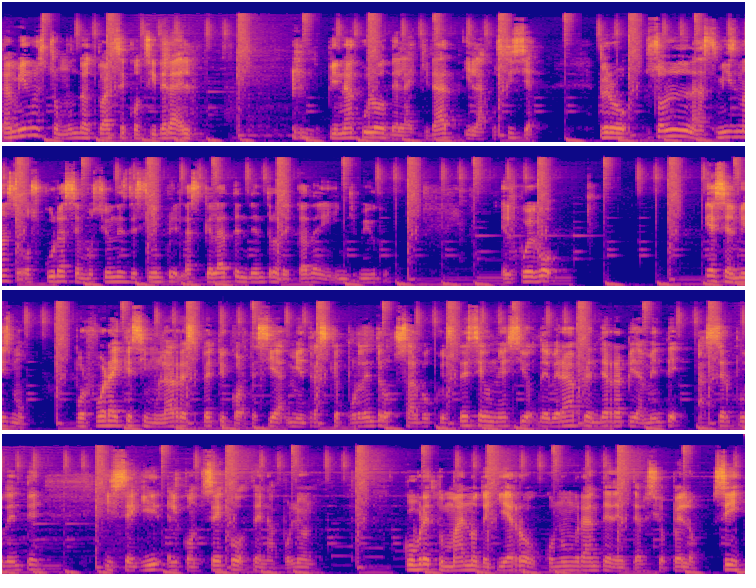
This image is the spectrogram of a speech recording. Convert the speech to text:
También nuestro mundo actual se considera el pináculo de la equidad y la justicia. Pero son las mismas oscuras emociones de siempre las que laten dentro de cada individuo. El juego es el mismo. Por fuera hay que simular respeto y cortesía, mientras que por dentro, salvo que usted sea un necio, deberá aprender rápidamente a ser prudente y seguir el consejo de Napoleón. Cubre tu mano de hierro con un grande de terciopelo. Sí,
